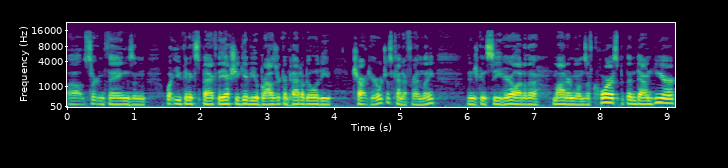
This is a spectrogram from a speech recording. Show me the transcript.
uh, certain things, and what you can expect. They actually give you a browser compatibility chart here, which is kind of friendly. And you can see here a lot of the modern ones, of course, but then down here,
